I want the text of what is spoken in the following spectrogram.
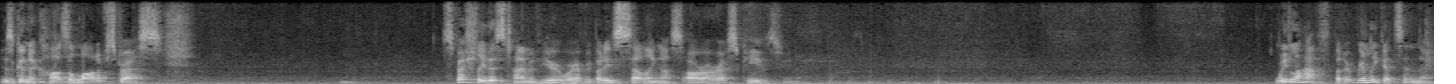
is going to cause a lot of stress. Especially this time of year where everybody's selling us RRSPs, you know. We laugh, but it really gets in there.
